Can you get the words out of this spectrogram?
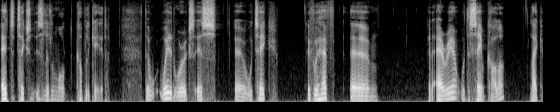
Edge detection is a little more complicated. The way it works is uh, we take, if we have um, an area with the same color, like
